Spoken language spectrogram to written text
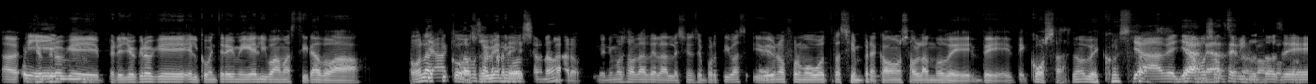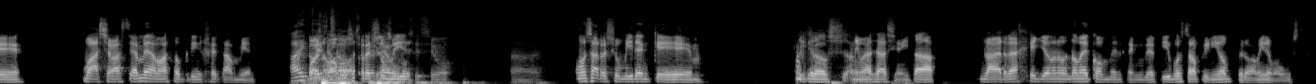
Ah, yo Em, creo que, pero yo creo que el comentario de Miguel iba más tirado a. Hola Ya, chicos, hoy venimos, eso, ¿no? claro, venimos a hablar de las lesiones deportivas y de una forma u otra siempre acabamos hablando de, de- de cosas, ¿no? De cosas. Ya, a ver, Ya, llevamos de 11 H nos va un minutos de. Buah, Sebastián me da mazo cringe también. Ay, Bueno, vamos a resumir. A. Vamos a resumir en que, en que los animales de la sirenita, la verdad es que yo no, no me convencen. Decir vuestra opinión, pero a mí no me gusta.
